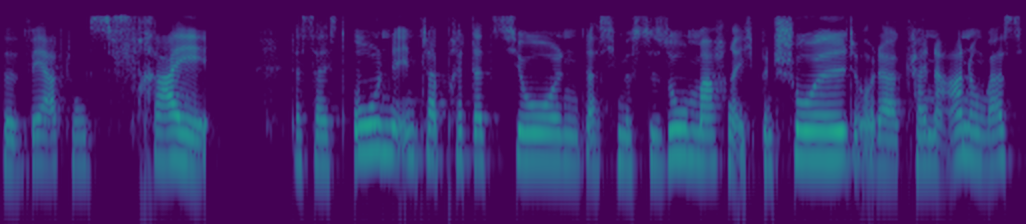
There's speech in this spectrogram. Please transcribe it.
bewertungsfrei das heißt, ohne Interpretation, dass ich müsste so machen, ich bin schuld oder keine Ahnung was,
